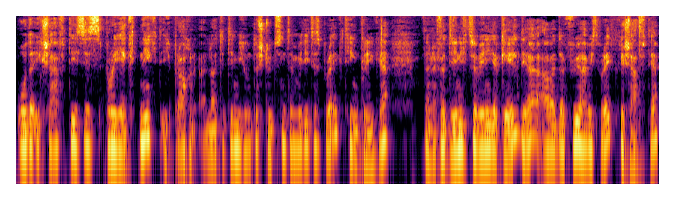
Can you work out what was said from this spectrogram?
Oder ich schaffe dieses Projekt nicht, ich brauche Leute, die mich unterstützen, damit ich das Projekt hinkriege. Ja? Dann verdiene ich zwar weniger Geld, ja, aber dafür habe ich das Projekt geschafft. Ja?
